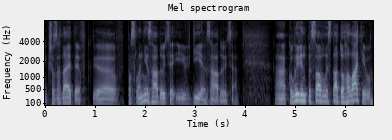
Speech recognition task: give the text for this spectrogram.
Якщо згадаєте, в, е, посланні згадується і в діях згадується. Е, Коли він писав листа до Галатів,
